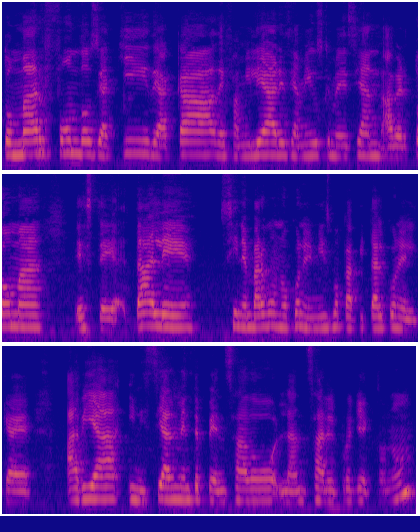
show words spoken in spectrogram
tomar fondos de aquí, de acá, de familiares y amigos que me decían, a ver, toma, este, dale, sin embargo, no con el mismo capital con el que había inicialmente pensado lanzar el proyecto, ¿no?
